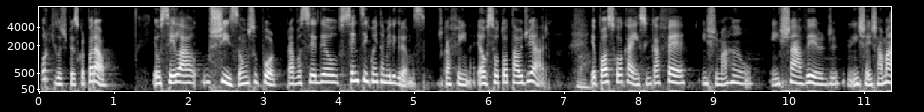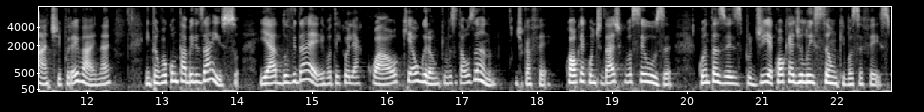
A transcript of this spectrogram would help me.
por quilo de peso corporal. Eu sei lá, o X, vamos supor, para você deu 150 miligramas de cafeína. É o seu total diário. Ah. Eu posso colocar isso em café, em chimarrão, em chá verde, em chá mate, por aí vai, né? Então, vou contabilizar isso. E a dúvida é, eu vou ter que olhar qual que é o grão que você está usando de café. Qual que é a quantidade que você usa? Quantas vezes por dia? Qual que é a diluição que você fez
